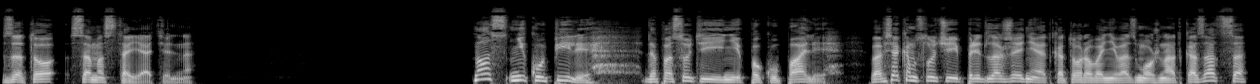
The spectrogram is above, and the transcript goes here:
зато самостоятельно. Нас не купили, да по сути и не покупали. Во всяком случае, предложение, от которого невозможно отказаться,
